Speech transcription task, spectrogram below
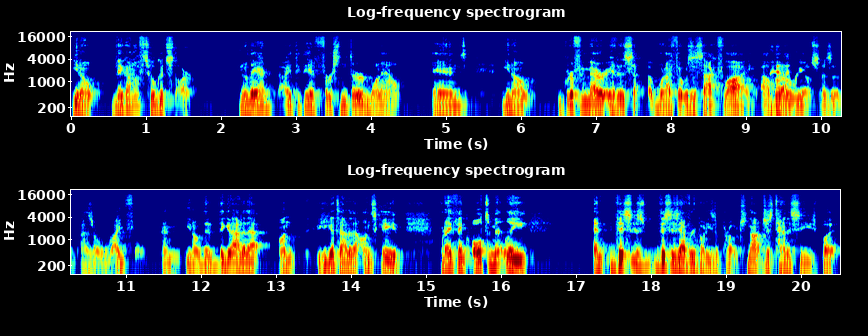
you know, they got off to a good start. You know, they had, I think they had first and third, one out. And, you know, Griffin Merritt hit a, what I thought was a sac fly. Alberto Rios has a has a rifle, and you know they, they get out of that on he gets out of that unscathed. But I think ultimately, and this is this is everybody's approach, not just Tennessee's, but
